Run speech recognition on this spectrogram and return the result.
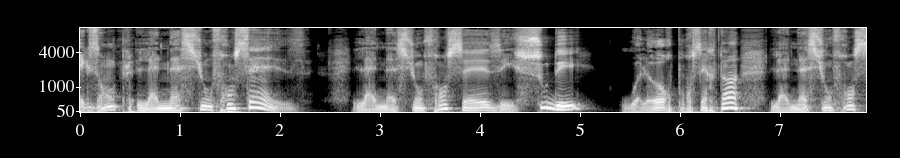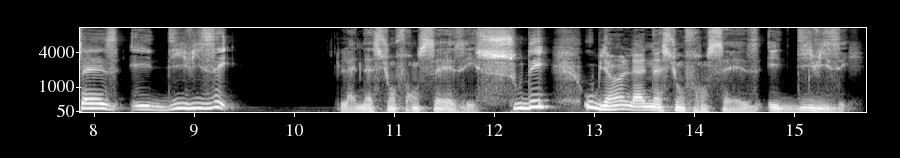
Exemple, la nation française. La nation française est soudée, ou alors pour certains, la nation française est divisée. La nation française est soudée, ou bien la nation française est divisée.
